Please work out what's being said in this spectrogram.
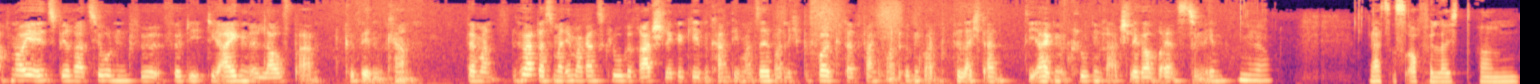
auch neue Inspirationen für, für die, die eigene Laufbahn gewinnen kann. Wenn man hört, dass man immer ganz kluge Ratschläge geben kann, die man selber nicht befolgt, dann fängt man irgendwann vielleicht an, die eigenen klugen Ratschläge auch ernst zu nehmen. Ja. Ja, es ist auch vielleicht ähm,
